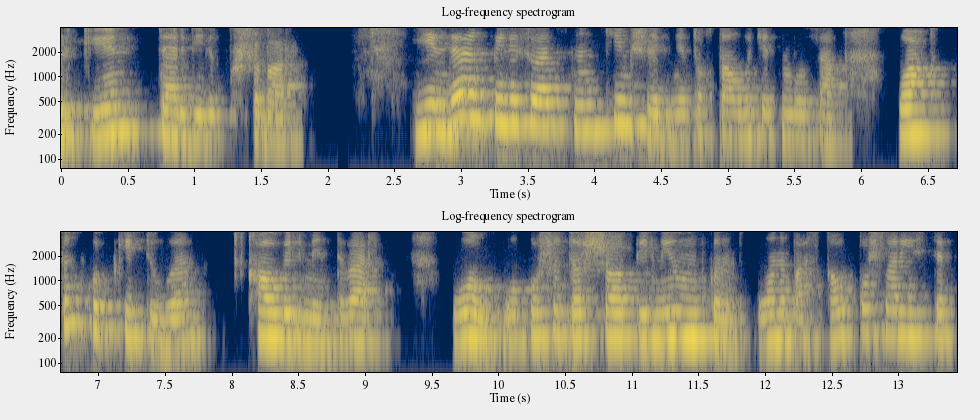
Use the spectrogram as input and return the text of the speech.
үлкен тәрбиелік күші бар. Енді әңгімелесу әдісінің кемшілігіне тоқталып өтетін болсақ уақыттың көп кетуі қауіп элементі бар. Ол оқушы дұрыс жауап бермеуі мүмкін оны басқа оқушылар естіп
